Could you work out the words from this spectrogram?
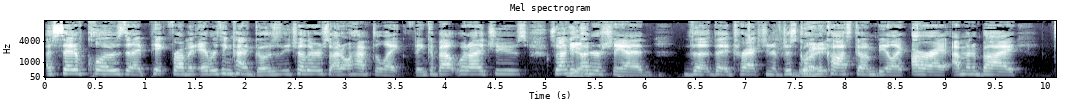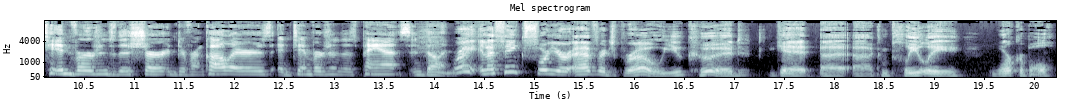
a set of clothes that I pick from, and everything kind of goes with each other, so I don't have to like think about what I choose. So I can Yeah. understand the the attraction of just going Right. to Costco and be like, all right, I'm gonna buy. 10 versions of this shirt in different colors and 10 versions of this pants and done. Right, and I think for your average bro, you could get a, a completely workable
